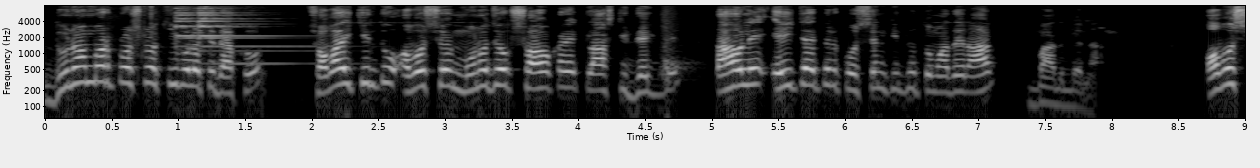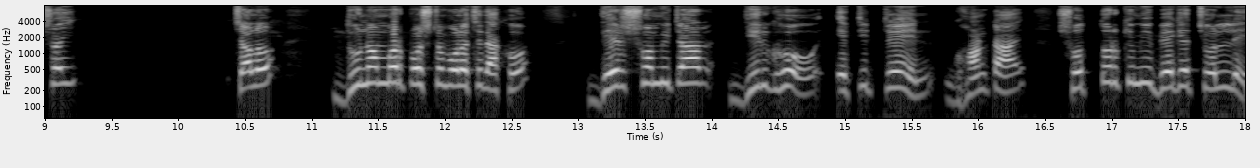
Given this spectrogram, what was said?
দু নম্বর প্রশ্ন কি বলেছে দেখো? সবাই কিন্তু অবশ্যই মনোযোগ সহকারে ক্লাসটি দেখবে, তাহলে এই টাইপের কোশ্চেন কিন্তু তোমাদের আর বাদবে না। অবশ্যই চলো, দু নম্বর প্রশ্ন বলেছে দেখো, দেড়শো মিটার দীর্ঘ একটি ট্রেন ঘন্টায় সত্তর কিমি বেগে চললে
